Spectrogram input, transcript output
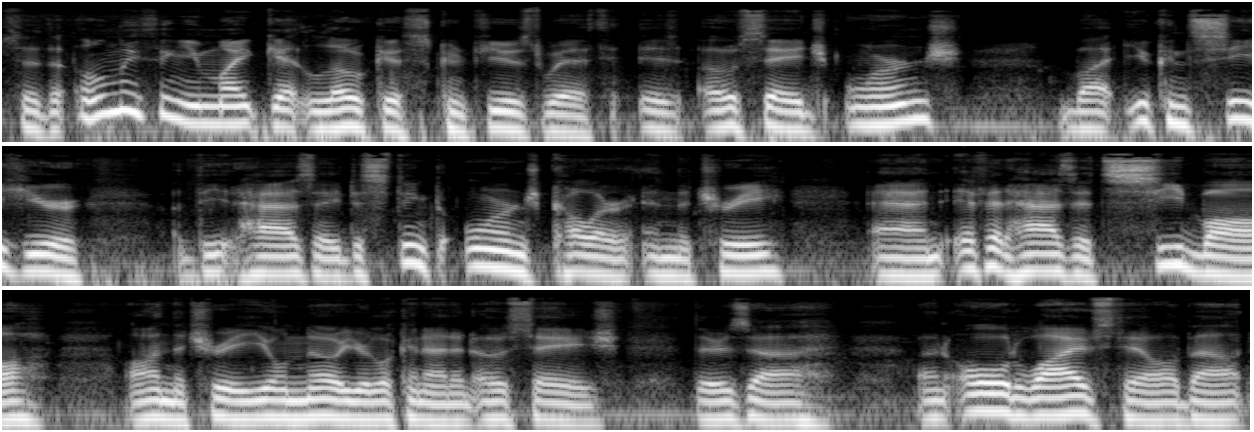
So the only thing you might get locust confused with is Osage orange, but you can see here it has a distinct orange color in the tree. And if it has its seed ball on the tree, you'll know you're looking at an Osage. There's a, an old wives' tale about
